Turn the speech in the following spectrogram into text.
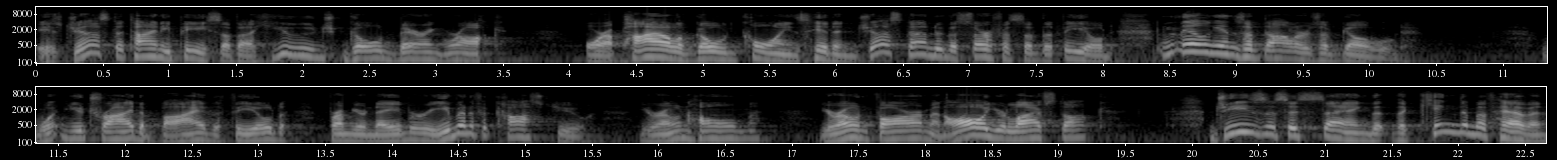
is just a tiny piece of a huge gold bearing rock or a pile of gold coins hidden just under the surface of the field, millions of dollars of gold. Wouldn't you try to buy the field from your neighbor, even if it cost you your own home, your own farm, and all your livestock? Jesus is saying that the kingdom of heaven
